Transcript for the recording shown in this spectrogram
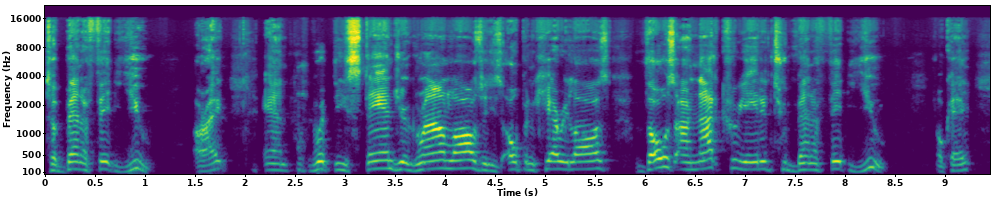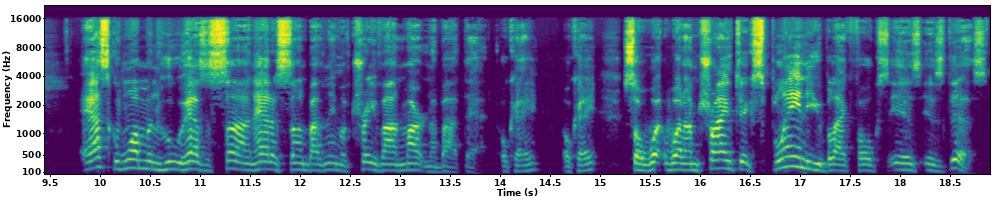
to benefit you. All right. And with these stand your ground laws or these open carry laws, those are not created to benefit you. Okay. Ask a woman who has a son, had a son by the name of Trayvon Martin about that. Okay. Okay. So what, what I'm trying to explain to you, black folks, is is this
